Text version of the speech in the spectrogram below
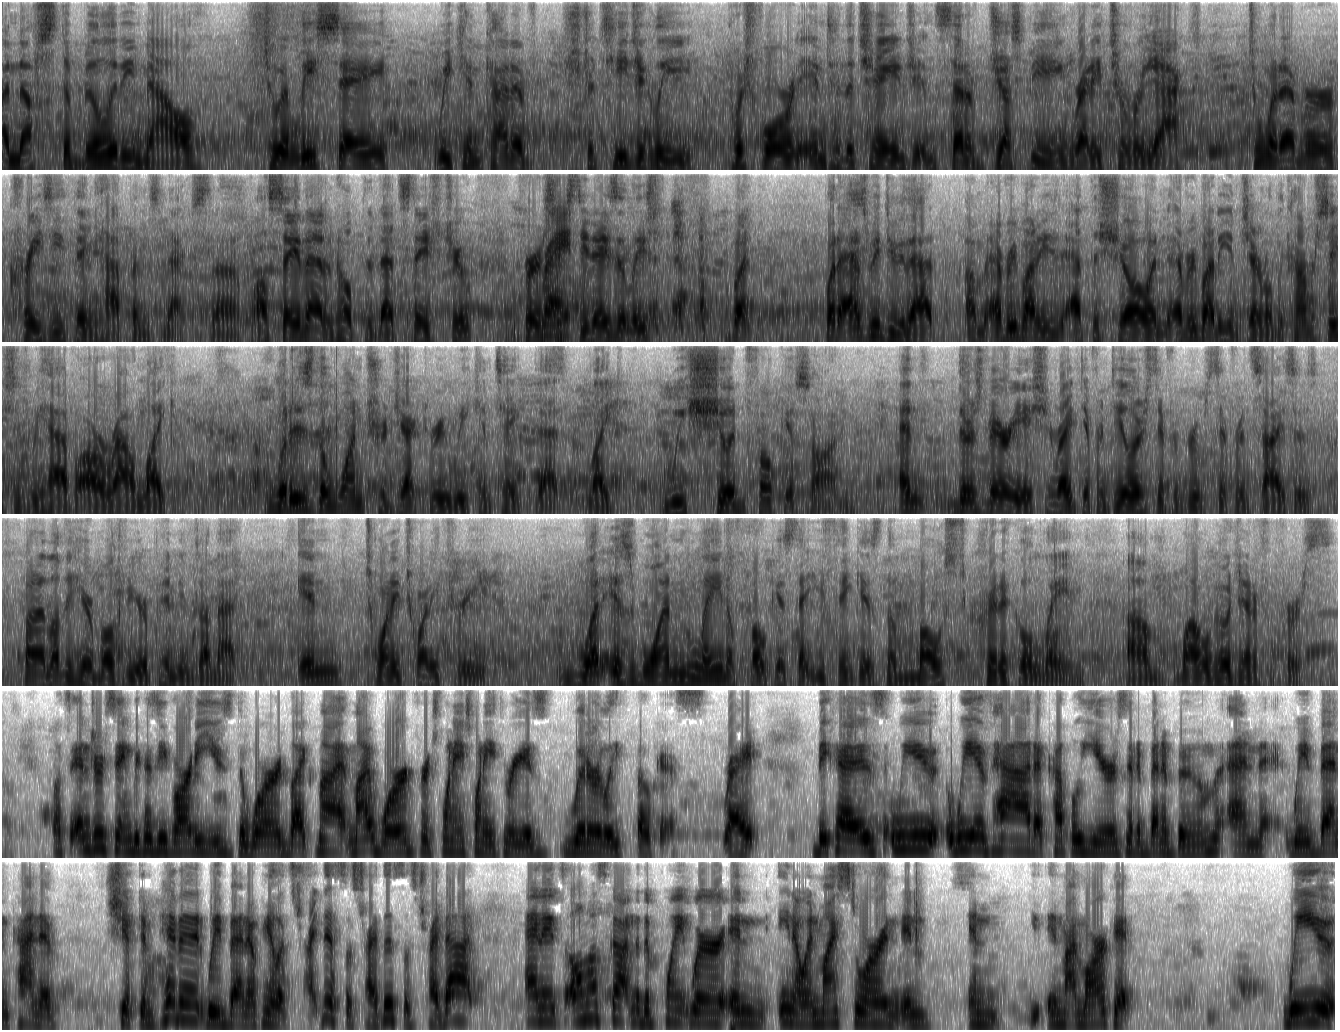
enough stability now to at least say we can kind of strategically push forward into the change instead of just being ready to react to whatever crazy thing happens next. Uh, I'll say that and hope that that stays true for Right. 60 days at least. But but as we do that, um, everybody at the show and everybody in general, the conversations we have are around like what is the one trajectory we can take that like we should focus on and there's variation right different dealers different groups different sizes but i'd love to hear both of your opinions on that in 2023 what is one lane of focus that you think is the most critical lane um, well we'll go jennifer first Well, it's interesting because you've already used the word. Like my, my word for 2023 is literally focus, right? Because we we have had a couple years that have been a boom and we've been kind of shift and pivot. We've been, okay, let's try this, let's try this, let's try that. And it's almost gotten to the point where in, you know, in my store and in, in, in my market, we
